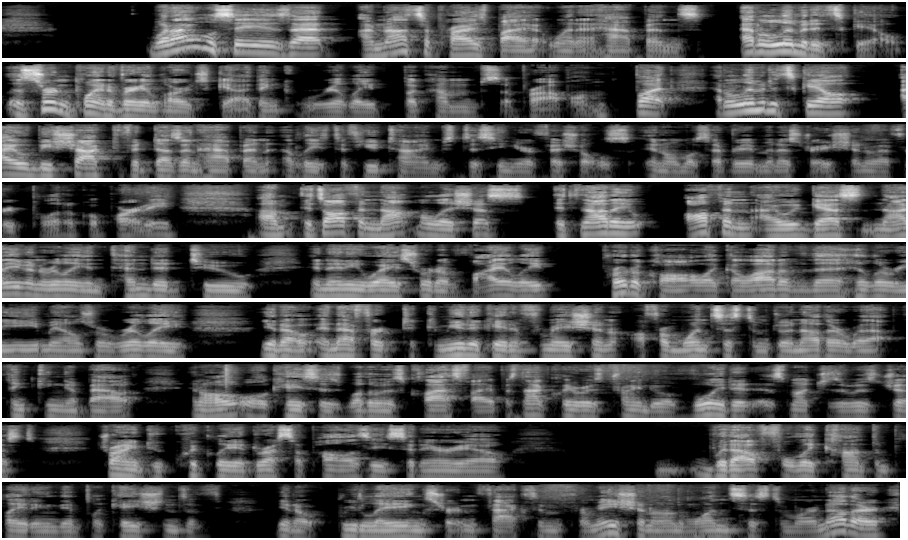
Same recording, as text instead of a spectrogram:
What I will say is that I'm not surprised by it when it happens at a limited scale. A certain point, a very large scale, I think really becomes a problem. But at a limited scale, I would be shocked if it doesn't happen at least a few times to senior officials in almost every administration of every political party. Um, it's often not malicious. It's not a, often, I would guess, not even really intended to in any way sort of violate protocol like a lot of the hillary emails were really you know an effort to communicate information from one system to another without thinking about in all, all cases whether it was classified. But it's not clear it was trying to avoid it as much as it was just trying to quickly address a policy scenario without fully contemplating the implications of you know relaying certain facts of information on one system or another.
